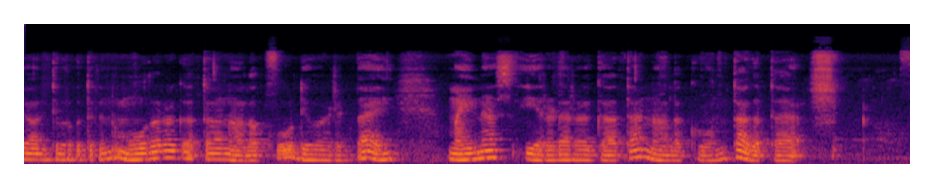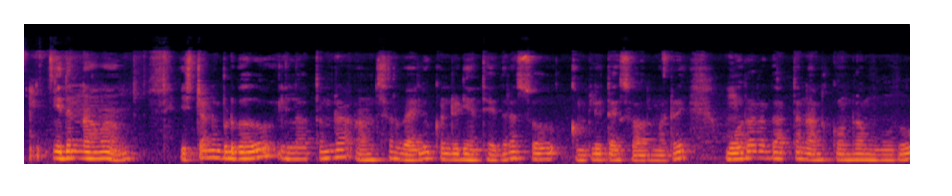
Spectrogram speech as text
ಯಾವ ರೀತಿ ಬರ್ಕೋತೀರಿ ಮೂರರ ಘಾತ ನಾಲ್ಕು ಡಿವೈಡೆಡ್ ಬೈ ಮೈನಸ್ ಎರಡರ ಘಾತ ನಾಲ್ಕು ಅಂತ ಆಗುತ್ತೆ. ಇದನ್ನು ನಾವು ಇಷ್ಟನ್ನು ಬಿಡ್ಬೋದು ಇಲ್ಲ ಅಂತಂದ್ರೆ ಆನ್ಸರ್ ವ್ಯಾಲ್ಯೂ ಕಂಡಿಡಿ ಅಂತ ಹೇಳಿದ್ರೆ ಸೊ ಕಂಪ್ಲೀಟಾಗಿ ಸಾಲ್ವ್ ಮಾಡಿರಿ. ಮೂರರ ಘಾತ ನಾಲ್ಕು ಅಂದ್ರೆ ಮೂರು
